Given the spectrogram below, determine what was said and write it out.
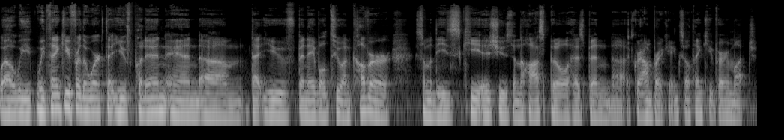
Well, we, we thank you for the work that you've put in and um, that you've been able to uncover some of these key issues in the hospital has been uh, groundbreaking. So thank you very much.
